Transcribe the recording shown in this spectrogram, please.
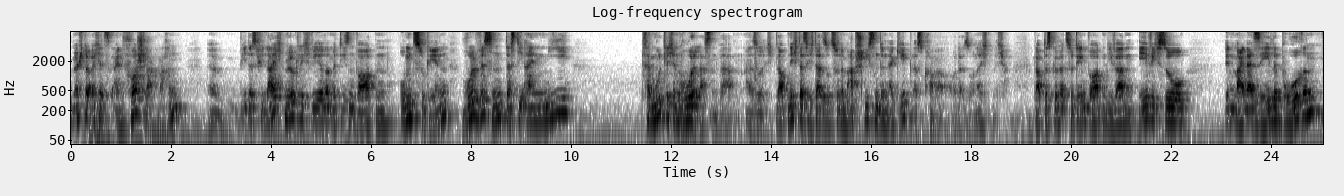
möchte euch jetzt einen Vorschlag machen, äh, wie das vielleicht möglich wäre, mit diesen Worten umzugehen, wohl wissend, dass die einen nie vermutlich in Ruhe lassen werden. Also ich glaube nicht, dass ich da so zu einem abschließenden Ergebnis komme oder so. Ne? Ich, ich glaube, das gehört zu den Worten, die werden ewig so in meiner Seele bohren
